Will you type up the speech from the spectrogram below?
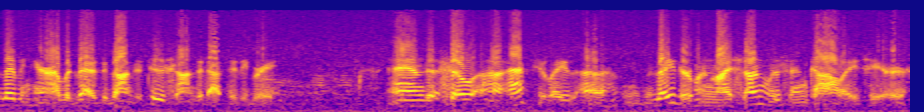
living here. I would have had to gone to Tucson to got the degree. And so uh, actually, uh, later when my son was in college here,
